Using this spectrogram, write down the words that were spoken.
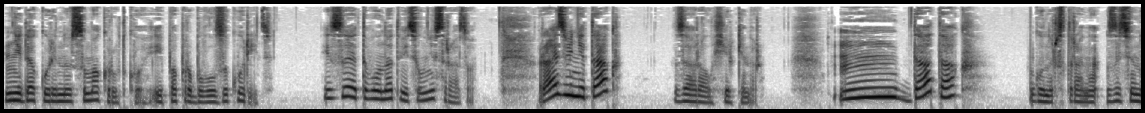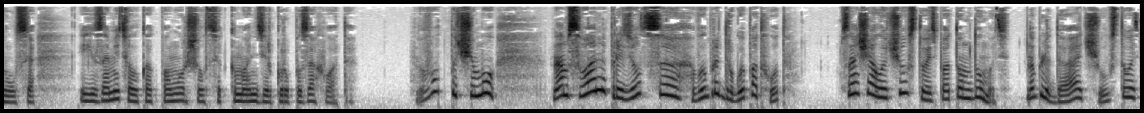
недокуренную самокрутку и попробовал закурить. Из-за этого он ответил не сразу. «Разве не так?» — заорал Хиркинер. «М -м, «Да, так», Гуннер странно затянулся и заметил, как поморщился командир группы захвата. «Вот почему нам с вами придется выбрать другой подход. Сначала чувствовать, потом думать, наблюдать, чувствовать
